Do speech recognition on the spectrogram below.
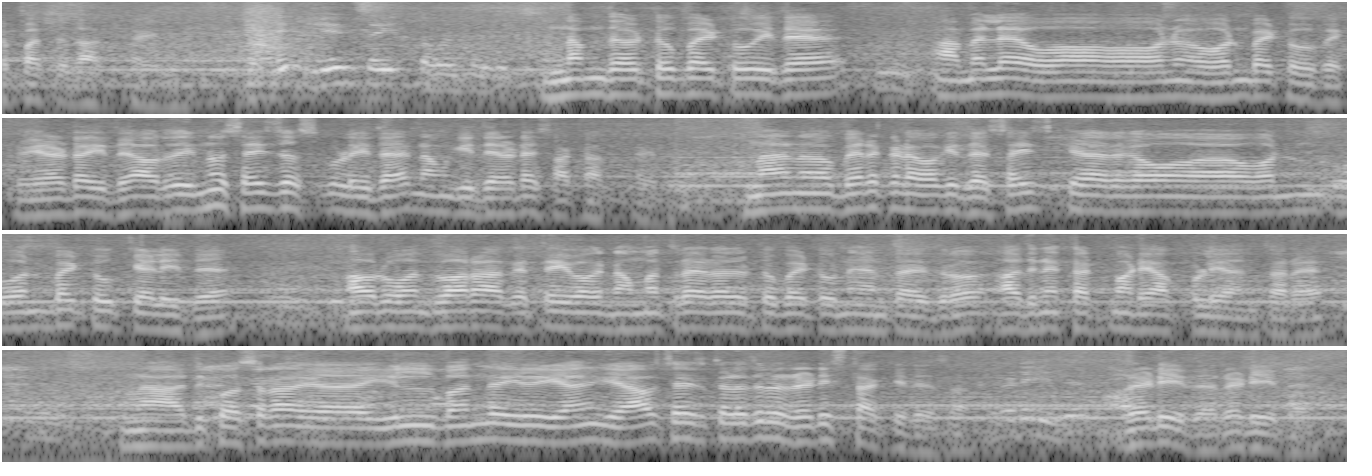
ಎಪ್ಪತ್ತದು ಹಾಕ್ತಾ ಇದ್ದೀವಿ. ನಮ್ಮದು ಟೂ ಬೈ ಟೂ ಇದೆ. ಆಮೇಲೆ ಒನ್ ಒನ್ ಬೈ ಟೂ ಬೇಕು ಎರಡೂ ಇದೆ. ಅವ್ರದ್ದು ಇನ್ನೂ ಸೈಜಸ್ಗಳು ಇದೆ ನಮ್ಗೆ ಇದೆರಡೇ ಸಾಕಾಗ್ತಾ ಇದೆ. ನಾನು ಬೇರೆ ಕಡೆ ಹೋಗಿದ್ದೆ size one one by two ಕೇಳಿದ್ದೆ. ಅವರು ಒಂದು ವಾರ ಆಗುತ್ತೆ ಇವಾಗ ನಮ್ಮ ಹತ್ರ ಇರೋದು ಟು ಬೈ ಟೂನೇ ಅಂತ ಇದ್ದರು ಅದನ್ನೇ ಕಟ್ ಮಾಡಿ ಹಾಕ್ಕೊಳ್ಳಿ ಅಂತಾರೆ. ಅದಕ್ಕೋಸ್ಕರ ಇಲ್ಲಿ ಬಂದು ಯಾ- ಯಾವ ಸೈಜ್ ಕೇಳಿದ್ರು ರೆಡಿ ಸ್ಟಾಕ್ ಇದೆ ಸರ್. ರೆಡಿ ಇದೆ. ರೆಡಿ ಇದೆ ರೆಡಿ ಇದೆ.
